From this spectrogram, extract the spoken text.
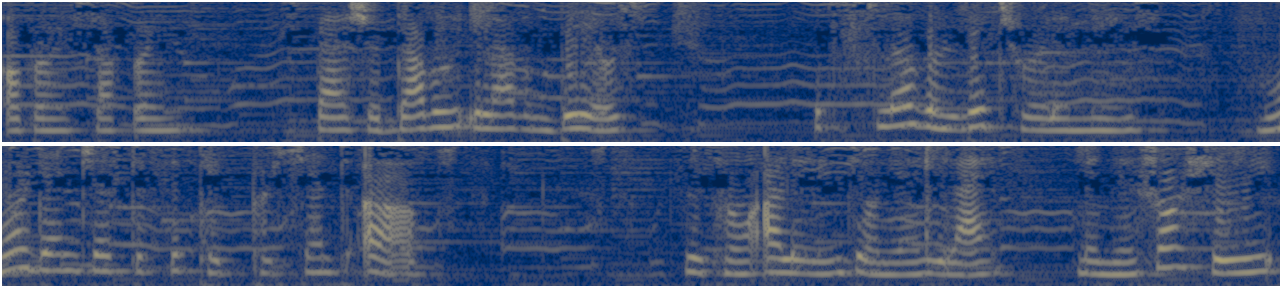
often suffering special Double Eleven deals. Its slogan literally means more than just 50% off. 自从2009年以来，每年双十一，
